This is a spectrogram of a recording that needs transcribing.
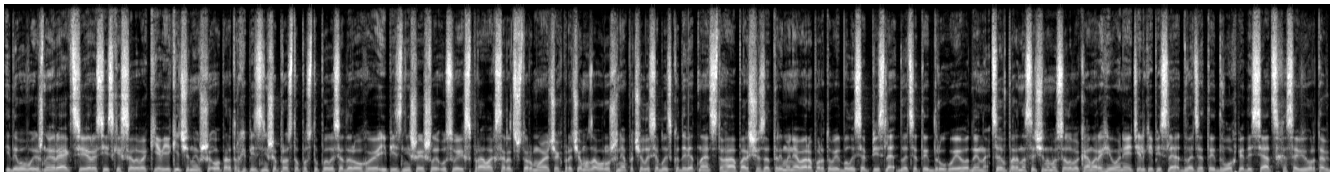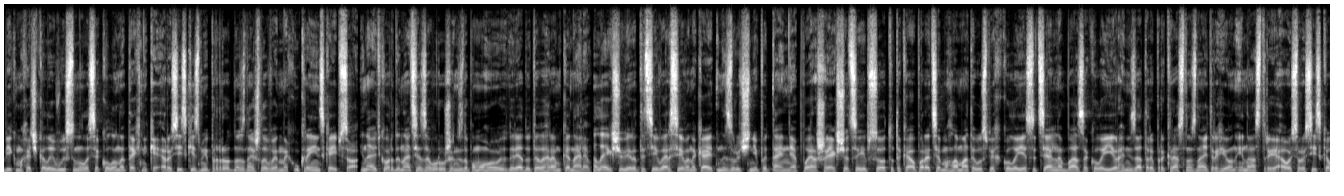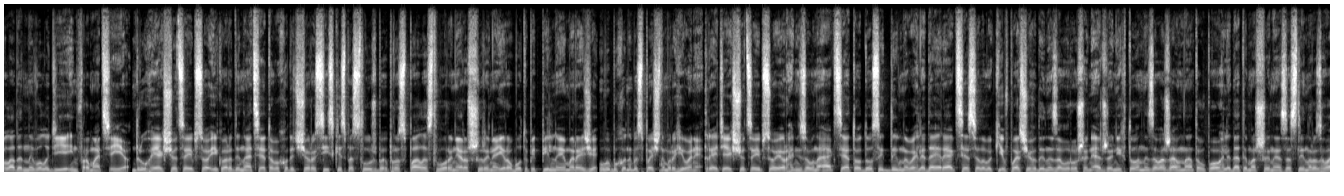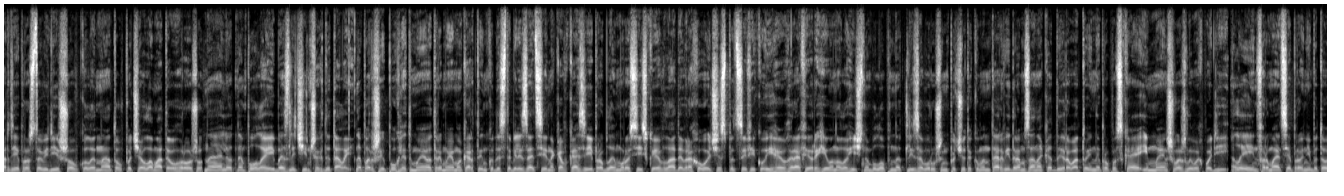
і дивовижної реакції російських силовиків, які чинивши опір, трохи пізніше просто поступилися дорогою і пізніше йшли у своїх справах серед штурмуючих. Причому заворушення почалися близько 19-го, а перші затримання в аеропорту відбулися після 22-ї години. Це в перенасиченому силовиками регіоні. І тільки після 22.50 з Хасавюрта в бік Махачкали висунулася колона техніки. Російські змі природно знайшли винних, українська і ПСО. і навіть координація заворушень з допомогою ряду телеграм-каналів. Але якщо вірити цій версії, виникають незручні питання. Перше, якщо це ІПСО, то така операція могла мати успіх, коли є соціальна база, коли її організатори прекрасно знають регіон і настрої. А ось російська влада не володіє інформацією. Друге, якщо це ІПСО і координація, то виходить, що російські спецслужби проспали створення, розширення і роботу підпільної мережі у вибухонебезпечному регіоні. Третє, якщо це і організована акція, то досить дивно виглядає реакція силовиків перші години заворушень, адже ніхто не заважав натовпу оглядати машини. Заслін Росгвардії просто відійшов, коли натовп почав ламати огорожу на льотне поле і безліч інших деталей. На перший погляд, ми отримуємо картинку дестабілізації на Кавказі і проблему російської влади, враховуючи специфіку і географію регіону, логічно було б на тлі заворушень почути коментар від Рамзана Кадирова. Той не пропускає і менш важливих подій. Але є інформація про нібито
